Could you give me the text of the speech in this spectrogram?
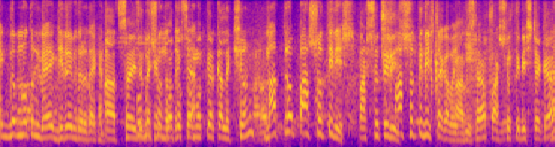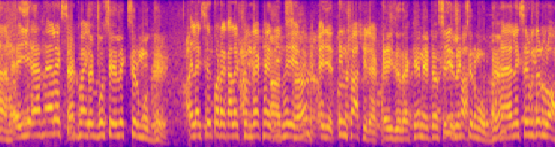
একদম নতুন ঘে- ঘিরের ভিতরে দেখেন। আচ্ছা এই যে দেখেন কত চমৎকার কালেকশন মাত্র পাঁচশো তিরিশ। পাঁচশো তিরিশ। পাঁচশো তিরিশ টাকা ভাই আচ্ছা পাঁচশো তিরিশ টাকা। এই এই এলেক্স এখন দেখব এলেক্স এর মধ্যে। অ্যালেক্সের কটা কালেকশন দেখাই দিই ভাই এই আচ্ছা। যে তিনশো আশি টাকা। এই যে দেখেন এটা হচ্ছে 300 এলেক্স এর মধ্যে। হ্যাঁ অ্যালেক্সের ভিতরে লং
